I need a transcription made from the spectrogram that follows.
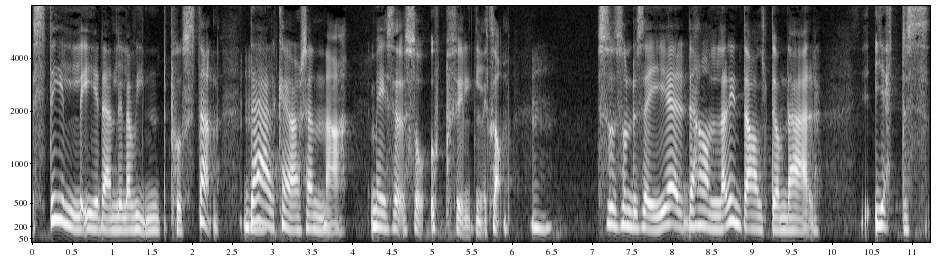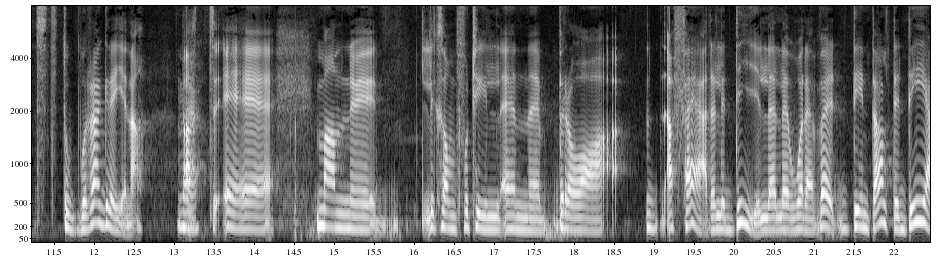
still i den lilla vindpusten. Mm. Där kan jag känna mig så, så uppfylld. Liksom. Mm. Så som du säger, det handlar inte alltid om de här jättestora grejerna. Nej. Att eh, man eh, liksom får till en eh, bra affär eller deal eller whatever. Det är inte alltid det.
